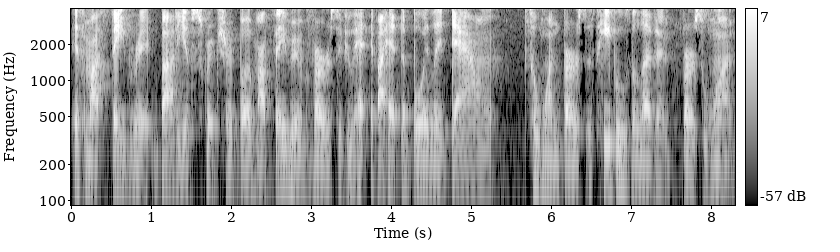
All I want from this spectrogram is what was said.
is my favorite body of scripture. But my favorite verse, if you ha- if I had to boil it down to one verse, is Hebrews 11 verse 1.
